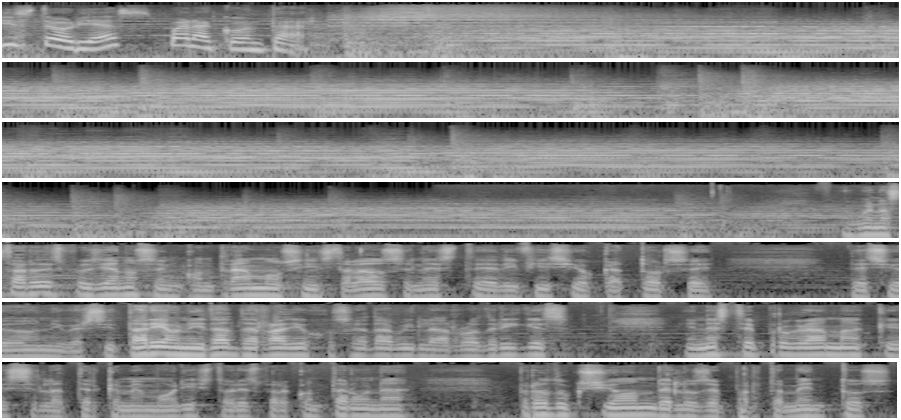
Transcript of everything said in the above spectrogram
Historias para contar. buenas tardes, pues ya nos encontramos instalados en este edificio 14 de Ciudad Universitaria, unidad de radio José Dávila Rodríguez, en este programa que es La Terca Memoria, Historias para Contar, una producción de los departamentos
